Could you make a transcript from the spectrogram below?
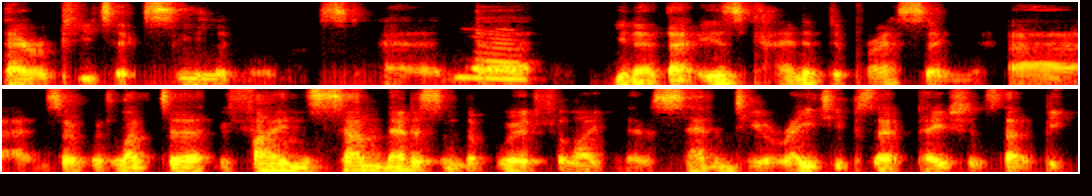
therapeutic ceiling almost. And, yeah. uh, you know, that is kind of depressing. Uh, and so we'd love to find some medicine that worked for like, you know, 70 or 80% patients. That would be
